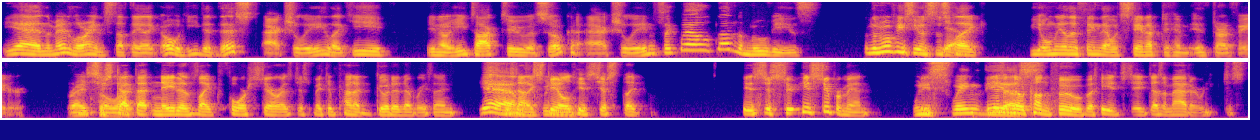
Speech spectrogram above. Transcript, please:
yeah, and the Mandalorian stuff, they like, oh, he did this actually. Like he, you know, he talked to Ahsoka actually, and it's like, well, not in the movies. In the movies, he was just Yeah. like the only other thing that would stand up to him is Darth Vader, right? he's just got that native like force steroids, just make him kind of good at everything. Yeah, he's not like skilled. you- He's just like he's just he's Superman. when you he's- swing the He doesn't uh, know kung fu, but he's it doesn't matter when you just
